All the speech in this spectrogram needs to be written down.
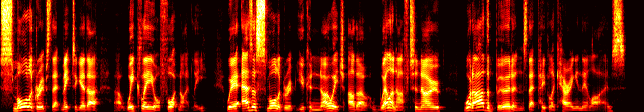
Smaller groups that meet together uh, weekly or fortnightly, where as a smaller group you can know each other well enough to know what are the burdens that people are carrying in their lives.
